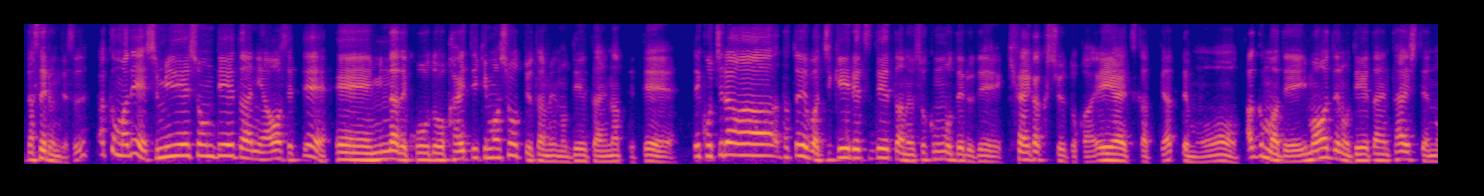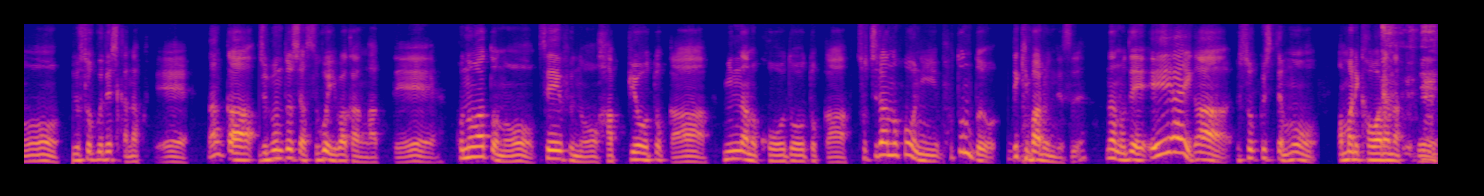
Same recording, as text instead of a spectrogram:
出せるんです。あくまでシミュレーションデータに合わせて、えーみんなで行動を変えていきましょうっていうためのデータになってて、で、こちらは例えば時系列データの予測モデルで機械学習とか AI 使ってやっても、あくまで今までのデータに対しての予測でしかなくて、なんか自分としてはすごい違和感があって、この後の政府の発表とか、みんなの行動とか、そちらの方にほとんどで決まるんです。なので AI が予測してもあまり変わらなくて、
